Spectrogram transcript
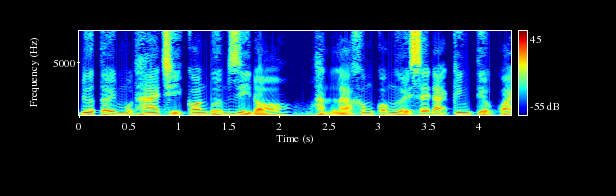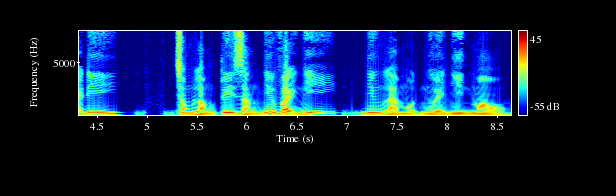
đưa tới một hai chỉ con bướm gì đó, hẳn là không có người sẽ đại kinh tiểu quái đi. Trong lòng tuy rằng như vậy nghĩ, nhưng là một người nhìn màu.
